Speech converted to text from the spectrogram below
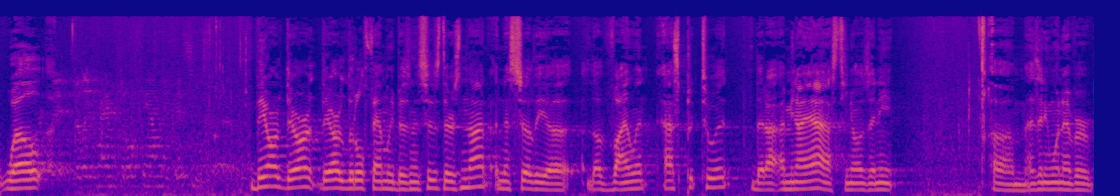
well? Really kind of little family businesses? They are, they are, they are little family businesses. There's not necessarily a, a violent aspect to it. That I, I mean, I asked, you know, has any, um, has anyone ever,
